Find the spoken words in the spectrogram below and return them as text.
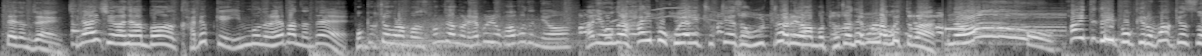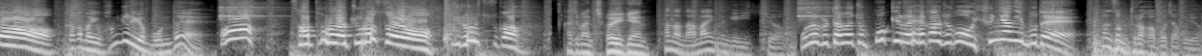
대전쟁. 지난 시간에 한번 가볍게 입문을 해봤는데 본격적으로 한번 성장을 해보려고 하거든요. 아니 오늘 hyper 고양이 축제에서 ultra rare 한번 도전해보려고 했더만. NO! 화이트데이 뽑기로 바뀌었어. 잠깐만 이거 확률이 뭔데? 어! 4%나 줄었어요. 이럴 수가. 하지만 저에겐 하나 남아있는 게 있죠. 오늘 그렇다면 좀 뽑기를 해가지고 휴냥이 부대 편성 들어가 보자고요.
